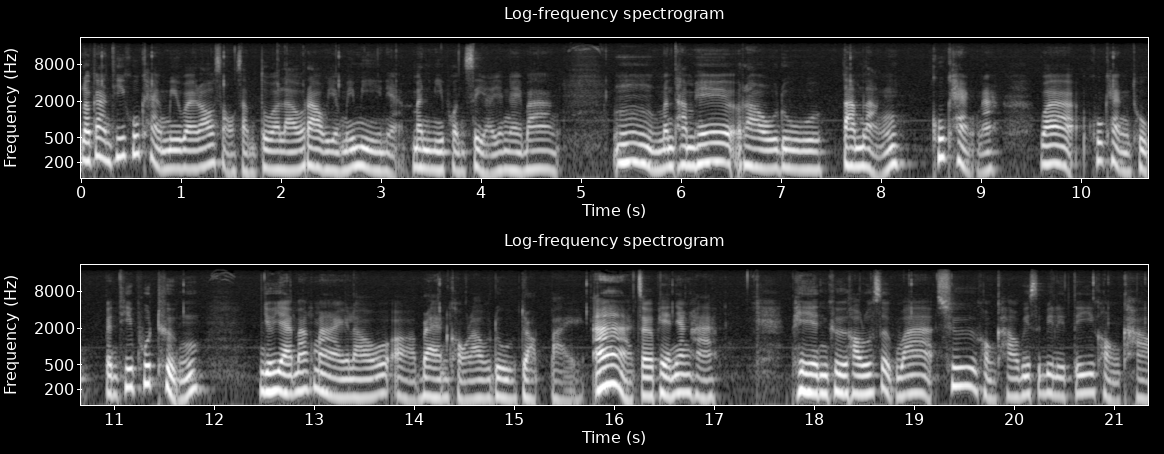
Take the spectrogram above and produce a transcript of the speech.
แล้วการที่คู่แข่งมีไวรัลสองสตัวแล้วเรายังไม่มีเนี่ย มันมีผลเสียยังไงบ้าง อืมมันทำให้เราดูตามหลังคู่แข่งนะ ว่าคู่แข่งถูกเป็นที่พูดถึงเยอะแยะมากมายแล้วแบรนด์ของเราดูดรอปไป อ่า เจอเพนยังคะ เพนคือเขารู้สึกว่าชื่อของเขา visibility ของเขา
